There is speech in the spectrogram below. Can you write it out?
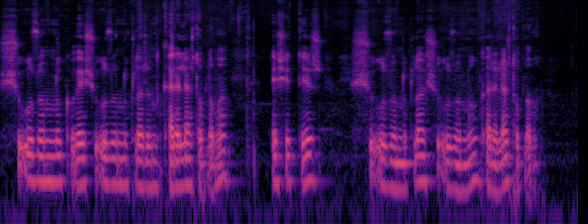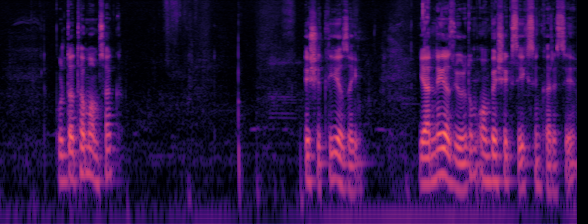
şu uzunluk ve şu uzunlukların kareler toplamı eşittir şu uzunlukla şu uzunluğun kareler toplamı. Burada tamamsak eşitliği yazayım. Yani ne yazıyordum? 15 eksi x'in karesi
